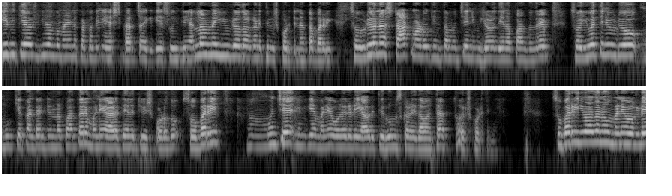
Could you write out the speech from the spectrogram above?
ಈ ರೀತಿಯಾಗಿ ಒಂದು ಮನೆಯನ್ನು ಕಟ್ಟೋದಕ್ಕೆ ಎಷ್ಟು ಖರ್ಚಾಗಿದೆ? ಸೊ ಇದನ್ನೆಲ್ಲವನ್ನ ಈ ವಿಡಿಯೋದೊಳಗಡೆ ತಿಳಿಸ್ಕೊಡ್ತೀನಿ ಅಂತ ಬರ್ರಿ. ಸೊ ವಿಡಿಯೋನ ಸ್ಟಾರ್ಟ್ ಮಾಡೋಕ್ಕಿಂತ ಮುಂಚೆ ನಿಮ್ಗೆ ಹೇಳೋದು ಏನಪ್ಪಾ ಅಂತಂದ್ರೆ ಸೊ ಇವತ್ತಿನ ವಿಡಿಯೋ ಮುಖ್ಯ ಕಂಟೆಂಟ್ ಏನಪ್ಪಾ ಅಂತಂದ್ರೆ ಮನೆ ಅಳತೆಯನ್ನು ತಿಳಿಸ್ಕೊಡೋದು. ಸೊ ಬರ್ರಿ, ಮುಂಚೆ ನಿಮಗೆ ಮನೆ ಒಳಗಡೆ ಯಾವ ರೀತಿ ರೂಮ್ಸ್ ಗಳಿದಾವ ಅಂತ ತೋರಿಸ್ಕೊಡ್ತೀನಿ. ಸೊ ಬರ್ರಿ ಇವಾಗ ನಾವು ಮನೆ ಒಳಗಡೆ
